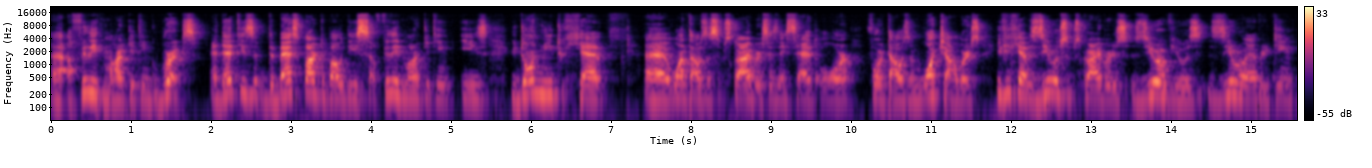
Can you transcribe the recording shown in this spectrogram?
uh, affiliate marketing works. And that is the best part about this affiliate marketing is you don't need to have uh, 1000 subscribers as I said or 4000 watch hours. If you have zero subscribers, zero views, zero everything,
